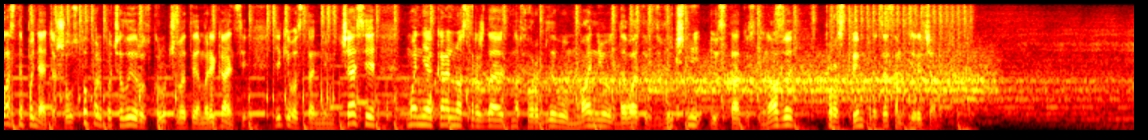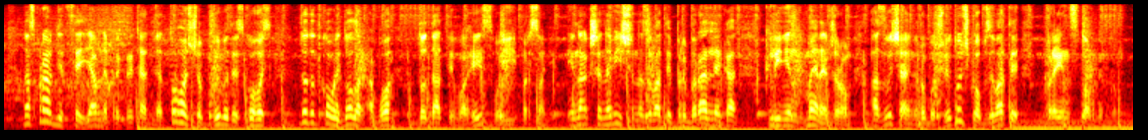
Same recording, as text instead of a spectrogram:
Власне поняття шоустопер почали розкручувати американці, які в останнім часі маніакально страждають на хворобливу манію давати звучні і статусні назви простим процесам і речам. Насправді це явне прикриття для того, щоб вибити з когось додатковий долар або додати ваги своїй персоні. Інакше навіщо називати прибиральника клінінг-менеджером, а звичайну робочу точку обзивати брейнстормінгом.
